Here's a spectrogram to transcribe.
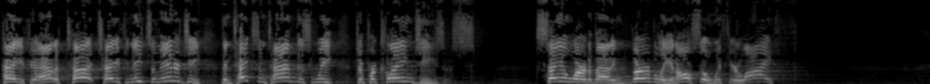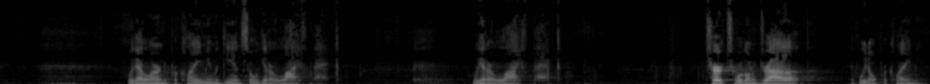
hey, if you're out of touch, hey, if you need some energy, then take some time this week to proclaim Jesus. Say a word about Him verbally and also with your life. We got to learn to proclaim Him again so we get our life back. We get our life back. Church, we're going to dry up if we don't proclaim Him.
